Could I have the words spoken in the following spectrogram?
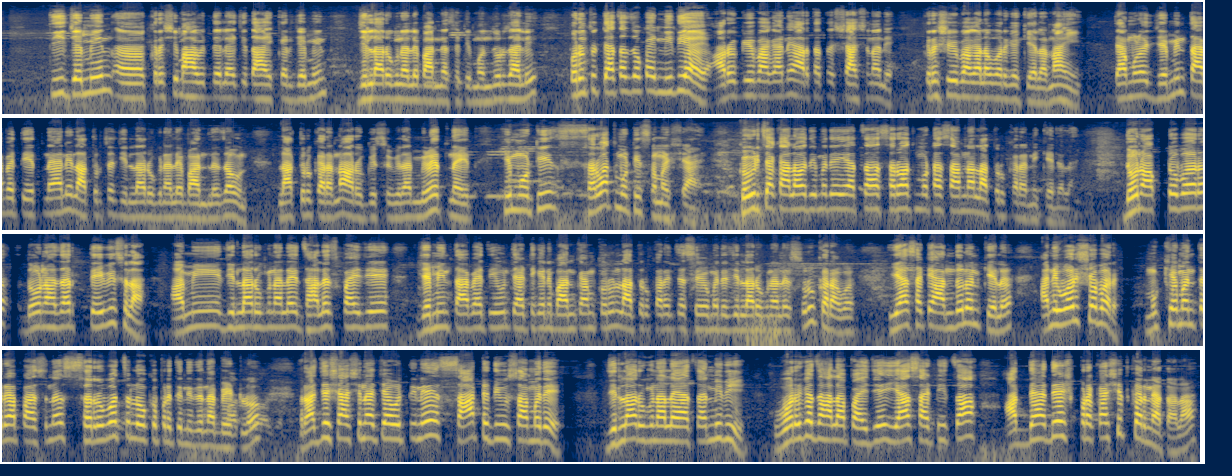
ती जमीन कृषी महाविद्यालयाची दहा एकर जमीन जिल्हा रुग्णालय बांधण्यासाठी मंजूर झाली. परंतु त्याचा जो काही निधी आहे आरोग्य विभागाने अर्थातच शासनाने कृषी विभागाला वर्ग केला नाही. त्यामुळे जमीन ताब्यात येत नाही आणि लातूरचं जिल्हा रुग्णालय बांधलं जाऊन लातूरकरांना आरोग्य सुविधा मिळत नाहीत. ही मोठी सर्वात मोठी समस्या आहे. कोविडच्या कालावधीमध्ये याचा सर्वात मोठा सामना लातूरकरांनी केलेला आहे. दोन ऑक्टोबर दोन हजार तेवीसला आम्ही जिल्हा रुग्णालय झालंच पाहिजे. जमीन ताब्यात येऊन त्या ठिकाणी बांधकाम करून लातूरकरांच्या सेवेमध्ये जिल्हा रुग्णालय सुरू करावं यासाठी आंदोलन केलं. आणि वर्षभर मुख्यमंत्र्यापासनं सर्वच लोकप्रतिनिधींना भेटलो. राज्य शासनाच्या वतीने साठ दिवसामध्ये जिल्हा रुग्णालयाचा निधी वर्ग झाला पाहिजे यासाठीचा अध्यादेश प्रकाशित करण्यात आला.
